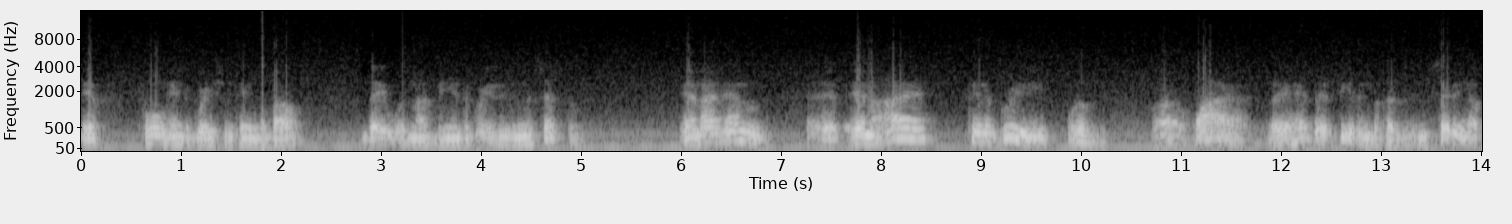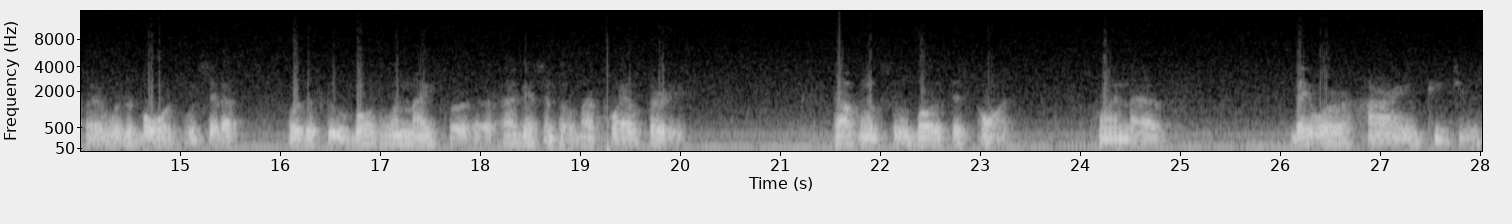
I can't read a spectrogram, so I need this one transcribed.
if full integration came about, they would not be integrated in the system. And I and and I can agree with uh, why they had that feeling because in setting up there with the board, we set up with the school board one night for uh, I guess until about twelve thirty, talking with the school board at this point when uh, they were hiring teachers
